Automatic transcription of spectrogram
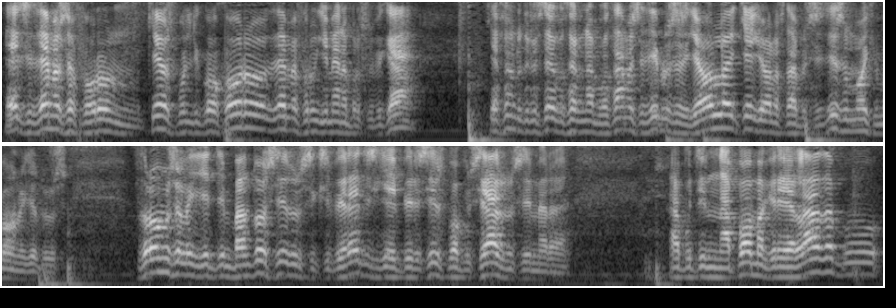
έτσι δεν μας αφορούν και ως πολιτικό χώρο, δεν με αφορούν και εμένα προσωπικά. Και αυτό είναι το τελευταίο που θέλω να πω. Θα είμαστε δίπλα σας για όλα και για όλα αυτά που συζητήσαμε, όχι μόνο για τους δρόμους αλλά και για την παντός είδους εξυπηρέτηση για υπηρεσίες που απουσιάζουν σήμερα από την απόμακρη Ελλάδα που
